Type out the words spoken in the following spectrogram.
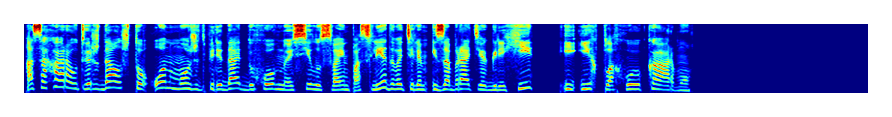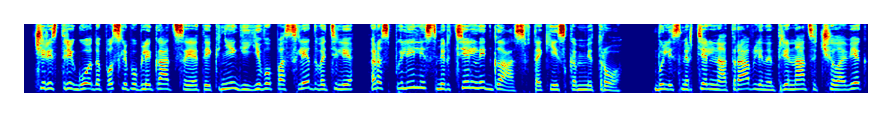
А Сахара утверждал, что он может передать духовную силу своим последователям и забрать их грехи и их плохую карму. Через три года после публикации этой книги его последователи распылили смертельный газ в токийском метро. Были смертельно отравлены 13 человек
